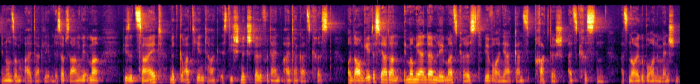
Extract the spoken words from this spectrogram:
in unserem Alltag leben. Deshalb sagen wir immer, diese Zeit mit Gott jeden Tag ist die Schnittstelle für deinen Alltag als Christ. Und darum geht es ja dann immer mehr in deinem Leben als Christ. Wir wollen ja ganz praktisch als Christen, als neugeborene Menschen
